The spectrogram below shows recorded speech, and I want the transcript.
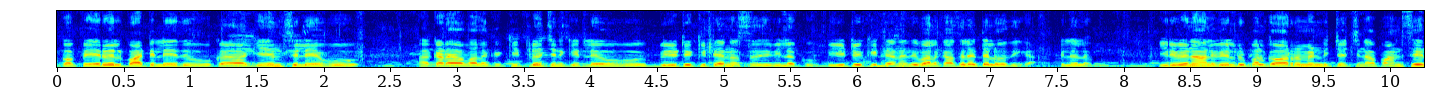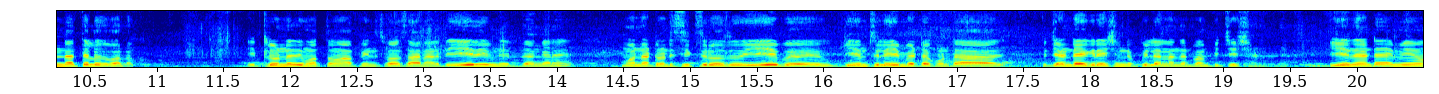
ఒక పేరువెల్ పార్టీ లేదు ఒక గేమ్స్ లేవు అక్కడ వాళ్ళకి కిట్లు వచ్చిన కిట్ లేవు బ్యూటీ కిట్ అని వస్తుంది వీళ్ళకు. బ్యూటీ కిట్ అనేది వాళ్ళకి అసలే తెలియదు ఇక పిల్లలకు. ఇరవై నాలుగు వేల రూపాయలు గవర్నమెంట్ నుంచి వచ్చిన ఫండ్స్ ఏందా తెలియదు వాళ్ళకు. ఇట్లున్నది మొత్తం ఆ ప్రిన్సిపాల్ సార్ అనేది ఏది నిర్ధంగానే మొన్న ట్వంటీ సిక్స్ రోజు ఏ గేమ్స్లో ఏం పెట్టకుండా జెండా ఎగరేషన్ పిల్లలందరినీ పంపించేసిండు. ఏంటంటే మేము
